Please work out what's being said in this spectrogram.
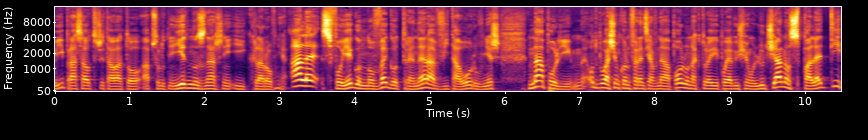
i prasa odczytała to absolutnie jednoznacznie i klarownie. Ale swojego nowego trenera witało również Napoli. Odbyła się konferencja w Neapolu, na której pojawił się Luciano Spalletti.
